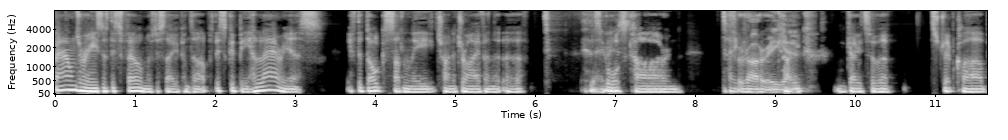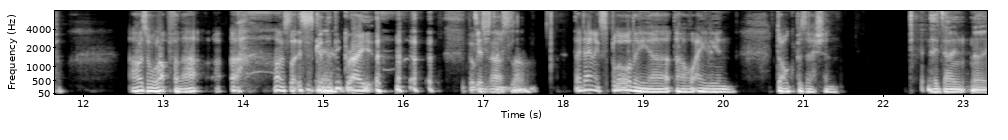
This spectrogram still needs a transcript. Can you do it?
boundaries of this film have just opened up. This could be hilarious if the dog's suddenly trying to drive a, a sports car and take Ferrari, yeah. coke and go to a strip club. I was all up for that. I was like, this is going to Yeah. be great. but we Didn't just last don't, long. They don't explore the uh, the whole alien dog possession. They don't. No,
